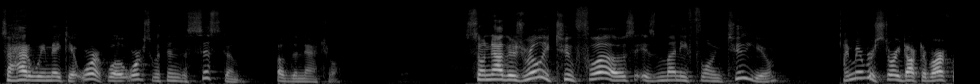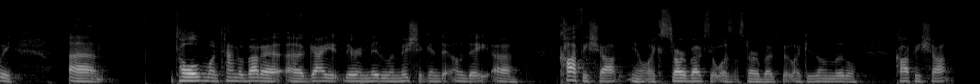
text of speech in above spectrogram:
So, how do we make it work? Well, it works within the system of the natural. So now there's really two flows is money flowing to you. I remember a story Dr. Barkley uh, told one time about a, a, guy there in Midland, Michigan that owned a uh, coffee shop, you know, like Starbucks. It wasn't Starbucks, but like his own little coffee shop.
